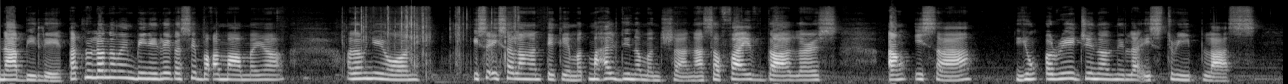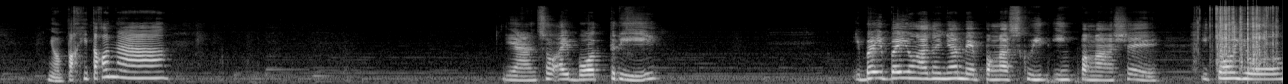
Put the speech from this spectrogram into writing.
nabili. Tatlo lang naman binili kasi baka mamaya, alam niyo yon isa-isa lang ang tikim at mahal din naman siya. Nasa $5 ang isa. Yung original nila is 3 plus. Yun, pakita ko na. Yan. So, I bought 3. Iba-iba yung ano niya. May pang squid ink pa nga siya eh. Ito yung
